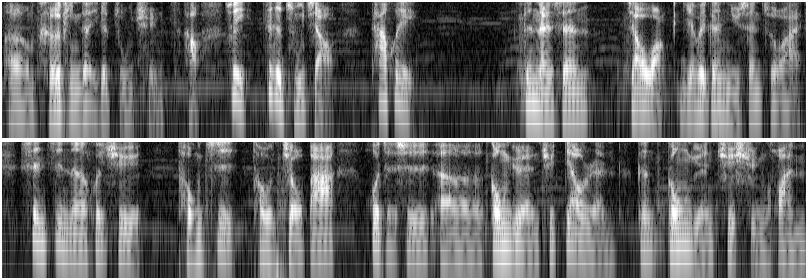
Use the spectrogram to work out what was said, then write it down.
呃和平的一个族群。好，所以这个主角他会跟男生交往，也会跟女生做爱，甚至呢会去。同志同酒吧或者是呃公园去钓人，跟公园去寻欢，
